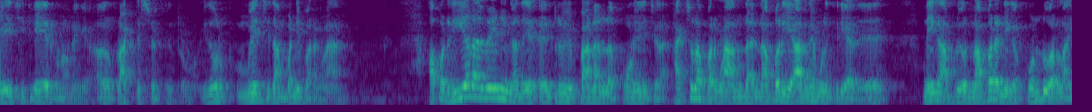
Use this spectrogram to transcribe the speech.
பேசிகிட்டே இருக்கணும் நீங்கள் அது ப்ராக்டிஸ் எடுத்துகிட்டு இருக்கணும். இது ஒரு முயற்சி தான். பண்ணி பாருங்களேன். அப்போ ரியலாகவே நீங்கள் அந்த இன்டர்வியூ பேனலில் போனீங்கன்னு வச்சுக்கோங்க. ஆக்சுவலாக பாருங்களேன் அந்த நபர் யாருன்னே உங்களுக்கு தெரியாது. நீங்கள் அப்படி ஒரு நபரை நீங்கள் கொண்டு வரலாம்.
